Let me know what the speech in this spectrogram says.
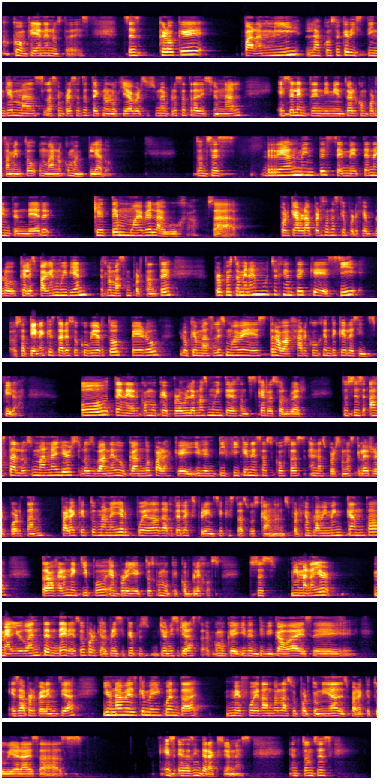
confíen en ustedes. Entonces, creo que para mí la cosa que distingue más las empresas de tecnología versus una empresa tradicional es el entendimiento del comportamiento humano como empleado. Entonces, realmente se meten a entender qué te mueve la aguja. O sea, porque habrá personas que, por ejemplo, que les paguen muy bien, es lo más importante, pero pues también hay mucha gente que sí o sea, tiene que estar eso cubierto, pero lo que más les mueve es trabajar con gente que les inspira o tener como que problemas muy interesantes que resolver. Entonces, hasta los managers los van educando para que identifiquen esas cosas en las personas que les reportan, para que tu manager pueda darte la experiencia que estás buscando. Entonces, por ejemplo, a mí me encanta trabajar en equipo en proyectos como que complejos. Entonces, mi manager me ayudó a entender eso porque al principio pues, yo ni siquiera como que identificaba ese, esa preferencia. Y una vez que me di cuenta, me fue dando las oportunidades para que tuviera esas, esas interacciones. Entonces,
